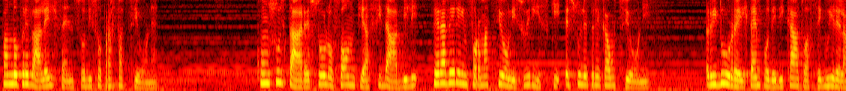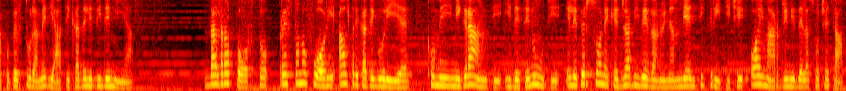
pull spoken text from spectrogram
quando prevale il senso di sopraffazione. Consultare solo fonti affidabili per avere informazioni sui rischi e sulle precauzioni. Ridurre il tempo dedicato a seguire la copertura mediatica dell'epidemia. Dal rapporto restano fuori altre categorie, come i migranti, i detenuti e le persone che già vivevano in ambienti critici o ai margini della società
